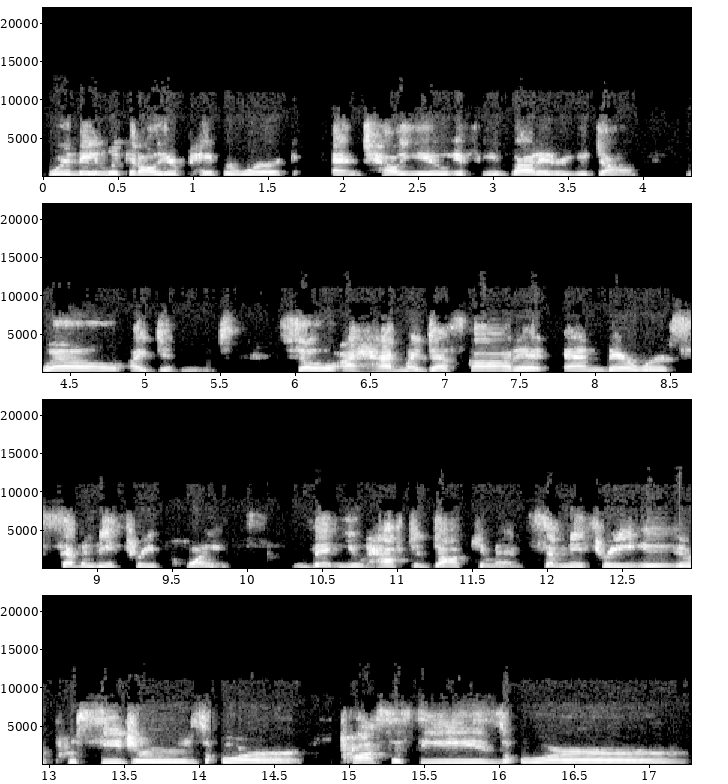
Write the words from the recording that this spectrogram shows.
where they look at all your paperwork and tell you if you've got it or you don't. Well, I didn't. So I had my desk audit, and there were 73 points that you have to document. 73 either procedures or processes or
